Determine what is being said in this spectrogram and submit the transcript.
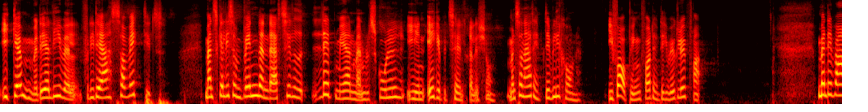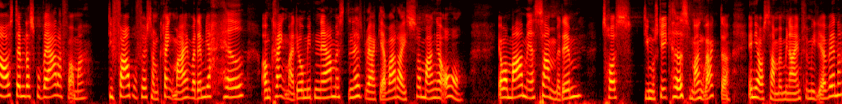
igennem med det alligevel, fordi det er så vigtigt. Man skal ligesom vinde den der tillid lidt mere, end man vil skulle i en ikke betalt relation. Men sådan er det. Det er vilkårene. I får penge for det. Det kan vi ikke løbe fra. Men det var også dem, der skulle være der for mig. De fagprofessorer omkring mig var dem, jeg havde omkring mig. Det var mit nærmeste netværk. Jeg var der i så mange år. Jeg var meget mere sammen med dem, trods de måske ikke havde så mange vagter, end jeg var sammen med min egen familie og venner.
